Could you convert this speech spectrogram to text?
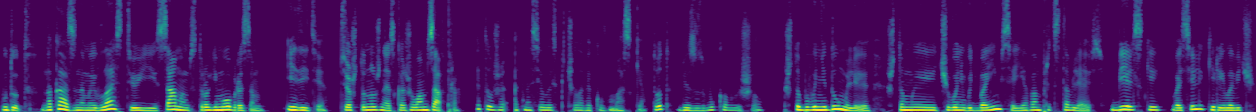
будут наказаны моей властью и самым строгим образом. Идите. Все, что нужно, я скажу вам завтра». Это уже относилось к человеку в маске. Тот без звука вышел. Чтобы вы не думали, что мы чего-нибудь боимся, я вам представляюсь. Бельский Василий Кириллович,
